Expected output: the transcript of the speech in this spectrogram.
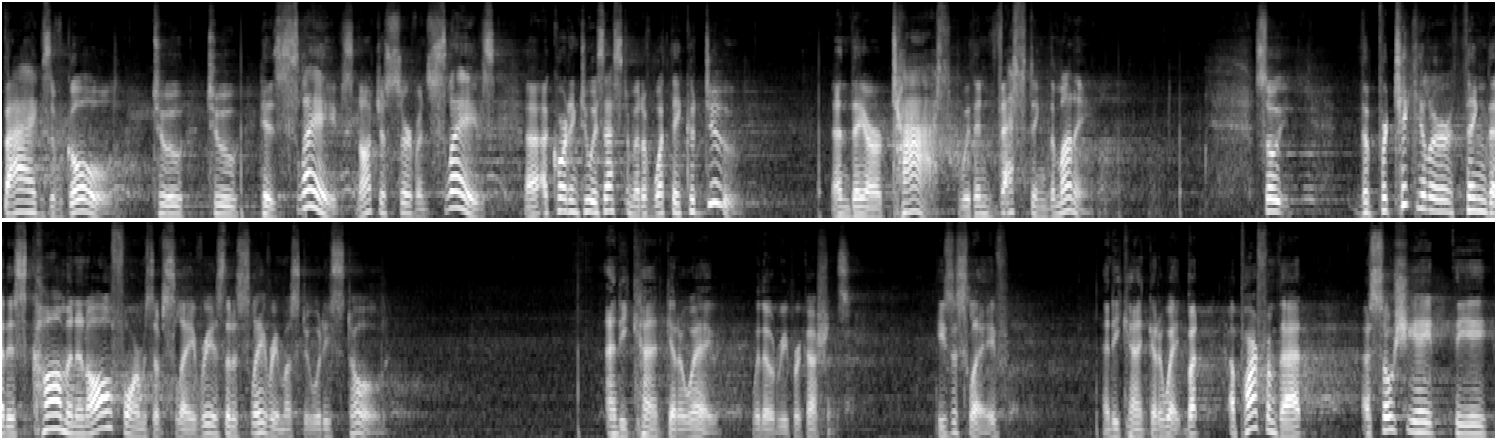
bags of gold, to, to his slaves, not just servants, slaves, uh, according to his estimate of what they could do. And they are tasked with investing the money. So the particular thing that is common in all forms of slavery is that a slavery must do what he's told. And he can't get away without repercussions. He's a slave, and he can't get away. But apart from that, associate the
